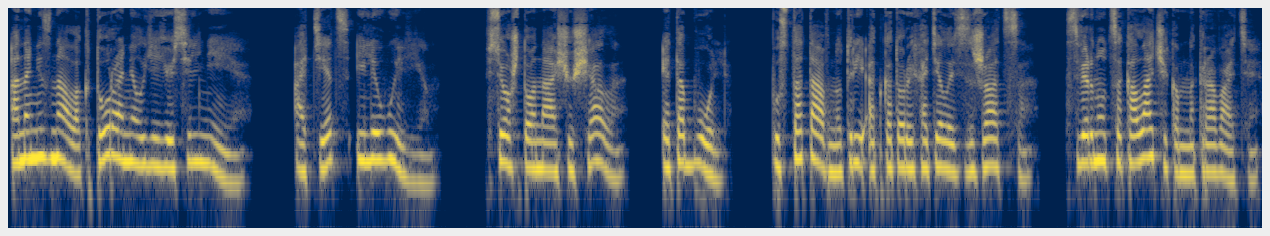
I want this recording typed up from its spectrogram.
Она не знала, кто ранил ее сильнее – отец или Уильям. Все, что она ощущала – это боль, пустота внутри, от которой хотелось сжаться, свернуться калачиком на кровати,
